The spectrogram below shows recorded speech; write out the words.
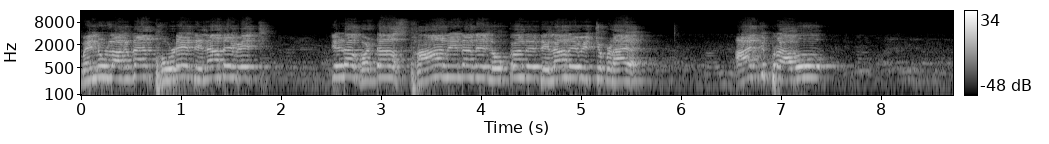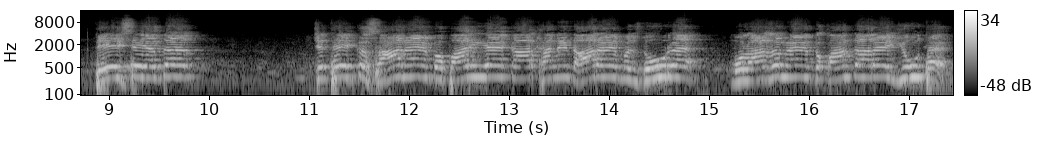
ਮੈਨੂੰ ਲੱਗਦਾ ਹੈ ਥੋੜੇ ਦਿਨਾਂ ਦੇ ਵਿੱਚ ਜਿਹੜਾ ਵੱਡਾ ਸਥਾਨ ਇਹਨਾਂ ਨੇ ਲੋਕਾਂ ਦੇ ਦਿਲਾਂ ਦੇ ਵਿੱਚ ਬਣਾਇਆ। ਅੱਜ ਭਰਾਵੋ, ਦੇਸ਼ ਦੇ ਅੰਦਰ ਜਿੱਥੇ ਕਿਸਾਨ ਹੈ, ਵਪਾਰੀ ਹੈ ਕਾਰਖਾਨੇਦਾਰ ਹੈ, ਮਜ਼ਦੂਰ ਹੈ, ਮੁਲਾਜ਼ਮ ਹੈ, ਦੁਕਾਨਦਾਰ ਹੈ, ਯੂਥ ਹੈ।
